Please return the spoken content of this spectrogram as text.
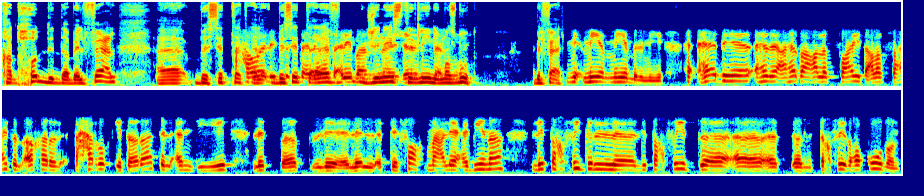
قد حدد بالفعل ب 6000 جنيه استرليني. مظبوط. بالفعل. 100% هذه هذا هذا على الصعيد على الصعيد الآخر تحرك إدارات الأندية للاتفاق مع لاعبينا لتخفيض لتخفيض آه، آه، تخفيض عقودهم.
